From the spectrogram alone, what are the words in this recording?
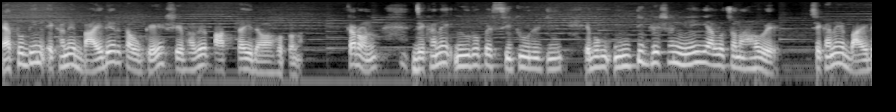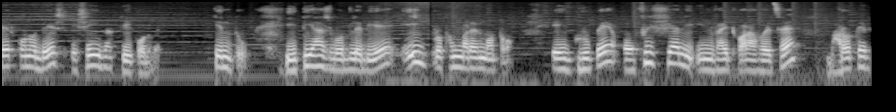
এতদিন এখানে বাইরের কাউকে সেভাবে পাত্তাই দেওয়া হতো না। কারণ যেখানে ইউরোপের সিকিউরিটি এবং ইন্টিগ্রেশন নিয়েই আলোচনা হবে, সেখানে বাইরের কোনো দেশ এসেই বা কী করবে। কিন্তু ইতিহাস বদলে দিয়ে এই প্রথমবারের মতো এই গ্রুপে অফিসিয়ালি ইনভাইট করা হয়েছে ভারতের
